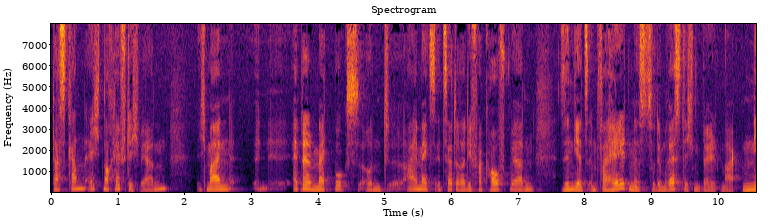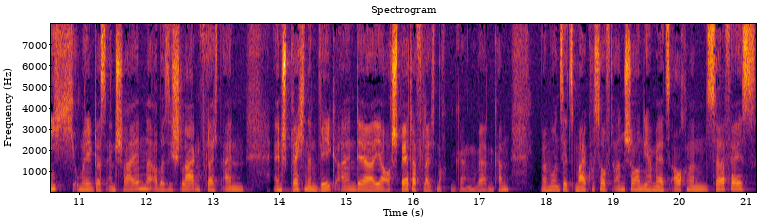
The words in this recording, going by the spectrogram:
das kann echt noch heftig werden. Ich meine, Apple MacBooks und iMacs etc., die verkauft werden, sind jetzt im Verhältnis zu dem restlichen Weltmarkt nicht unbedingt das Entscheidende, aber sie schlagen vielleicht einen entsprechenden Weg ein, der ja auch später vielleicht noch gegangen werden kann. Wenn wir uns jetzt Microsoft anschauen, die haben ja jetzt auch einen Surface,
